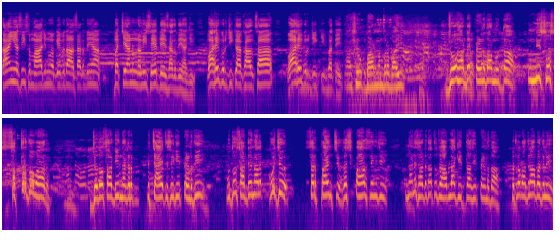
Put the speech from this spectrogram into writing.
ਤਾਂ ਹੀ ਅਸੀਂ ਸਮਾਜ ਨੂੰ ਅੱਗੇ ਵਧਾ ਸਕਦੇ ਹਾਂ, ਬੱਚਿਆਂ ਨੂੰ ਨਵੀਂ ਸੇਧ ਦੇ ਸਕਦੇ ਹਾਂ ਜੀ। ਵਾਹਿਗੁਰੂ ਜੀ ਕਾ ਖਾਲਸਾ, ਵਾਹਿਗੁਰੂ ਜੀ ਕੀ ਫਤਿਹ। ਆਸ਼ੂ ਬਾਣ ਨੰਬਰ 22 ਜੋ ਸਾਡੇ ਪਿੰਡ ਦਾ ਮੁੱਦਾ 1970 ਤੋਂ ਬਾਅਦ ਜਦੋਂ ਸਾਡੀ ਨਗਰ ਪੰਚਾਇਤ ਸੀਗੀ ਪਿੰਡ ਦੀ, ਉਦੋਂ ਸਾਡੇ ਨਾਲ ਕੁਝ ਸਰਪੰਚ ਰਛਪਾਲ ਸਿੰਘ ਜੀ, ਉਹਨਾਂ ਨੇ ਸਾਡੇ ਨਾਲ ਤਜਾਬਲਾ ਕੀਤਾ ਸੀ ਪਿੰਡ ਦਾ। ਮਤਲਬ ਅਦਲਾ ਬਦਲੀ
